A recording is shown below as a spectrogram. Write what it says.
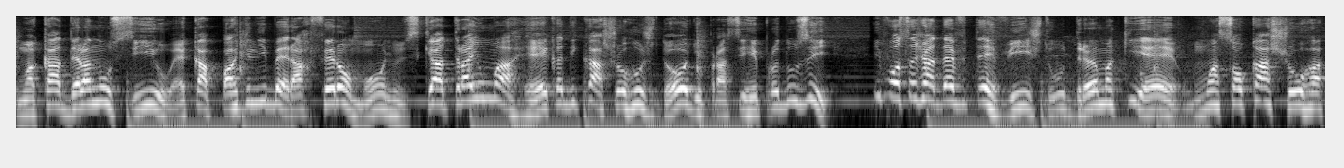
Uma cadela no cio é capaz de liberar feromônios que atraem uma reca de cachorros doidos para se reproduzir. E você já deve ter visto o drama que é uma só cachorra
